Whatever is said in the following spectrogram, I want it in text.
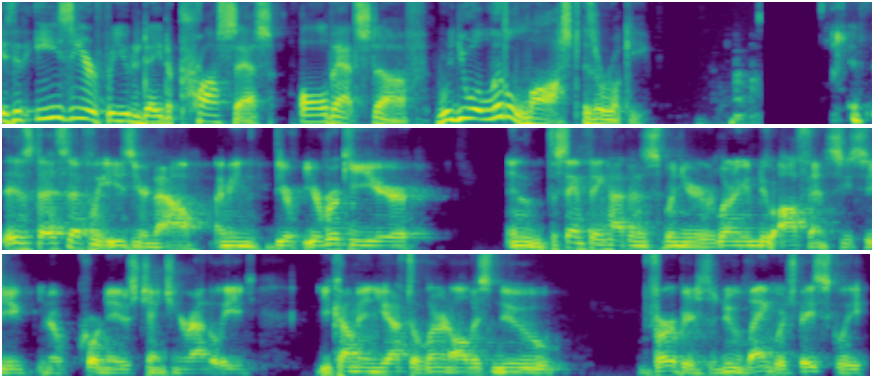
is it easier for you today to process all that stuff? Were you a little lost as a rookie? It is, that's definitely easier now. I mean, your, your rookie year, and the same thing happens when you're learning a new offense. You see, you know, coordinators changing around the league. You come in, you have to learn all this new verbiage, a new language, basically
